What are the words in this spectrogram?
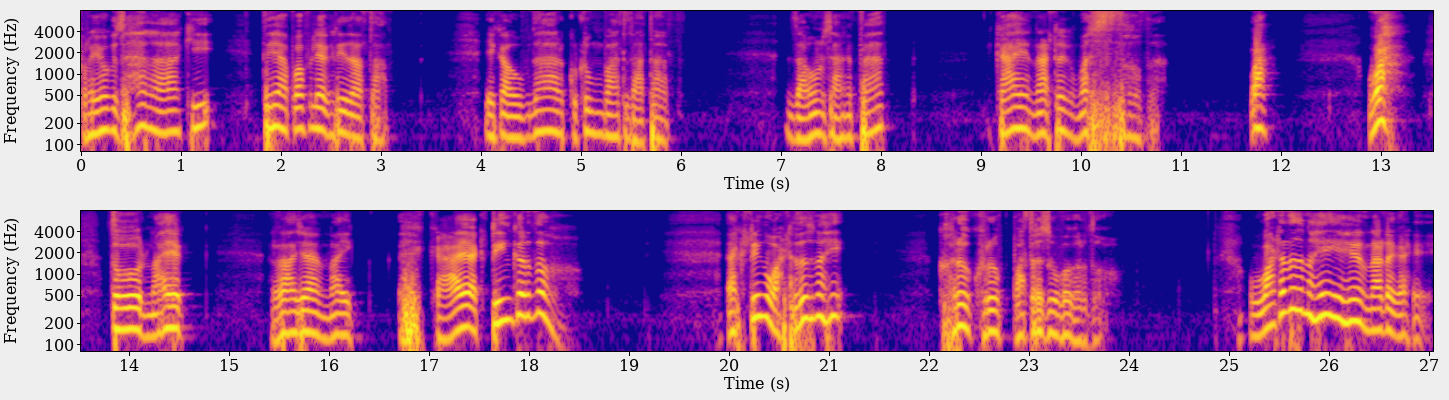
प्रयोग झाला की ते आपापल्या घरी जातात. एका उबदार कुटुंबात जातात. जाऊन सांगतात काय नाटक मस्त होतं. वा वा तो नायक राजा नाईक काय ॲक्टिंग करतो? ॲक्टिंग वाटतच नाही. खरं खरं पात्रच उभं करतो. वाटतच नाही हे नाटक आहे.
